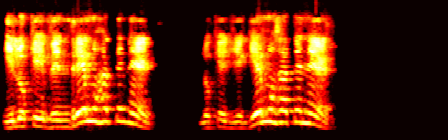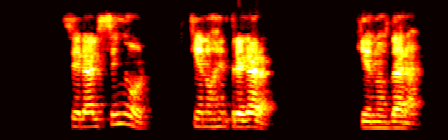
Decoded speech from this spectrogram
y lo que vendremos a tener, lo que lleguemos a tener, será el Señor quien nos entregará, quien nos dará.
